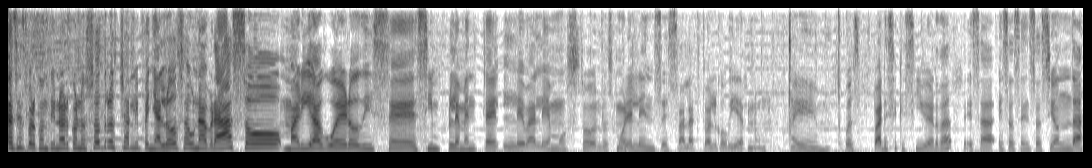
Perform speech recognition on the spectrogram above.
Gracias por continuar con nosotros, Charlie Peñalosa. Un abrazo. María Agüero dice: simplemente le valemos todos los morelenses al actual gobierno. Eh, pues parece que sí, ¿verdad? Esa, esa sensación da.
